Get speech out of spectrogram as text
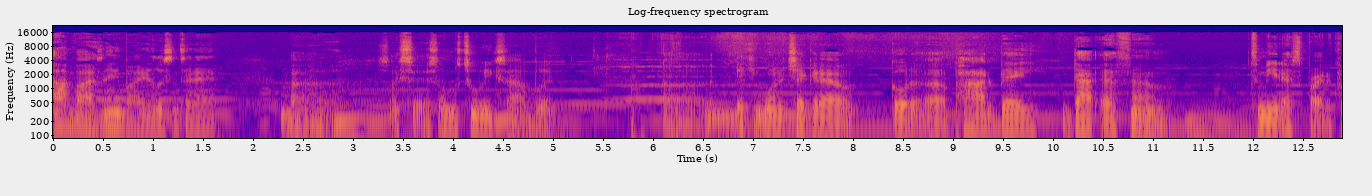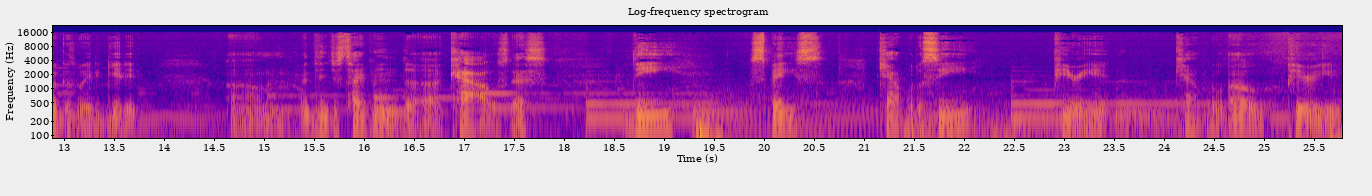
I advise anybody to listen to that. Uh, like I said, it's almost two weeks out, but uh, if you want to check it out, go to uh, podbay.fm. To me, that's probably the quickest way to get it. Um, and then just type in the uh, cows. That's the space, capital C, period, capital O, period,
